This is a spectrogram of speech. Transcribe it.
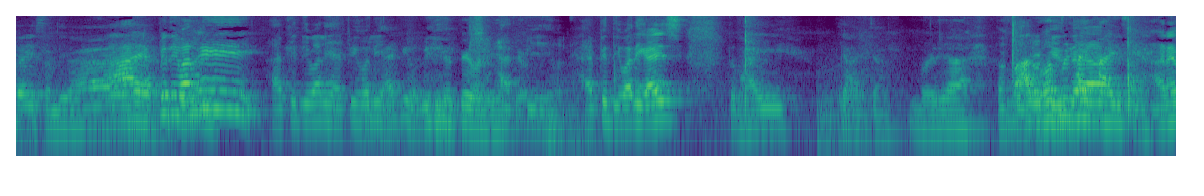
भाई संदीप भाई। Happy Diwali. Happy Diwali happy Holi happy Holi. Happy Holi happy happy Diwali guys तो भाई क्या हाल चाल? बढ़िया। तो बहुत मिठाई खाई अरे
